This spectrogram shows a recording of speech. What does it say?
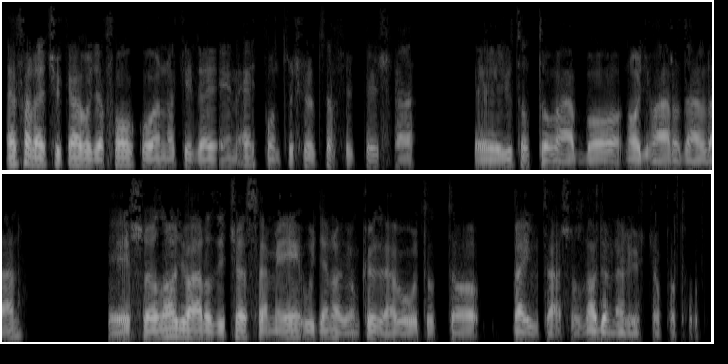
Ne felejtsük el, hogy a Falkó annak idején egy pontos összefűtéssel jutott tovább a Nagyvárad ellen, és a Nagyváradi Cseszemé ugye nagyon közel volt ott a bejutáshoz, nagyon erős csapat volt.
